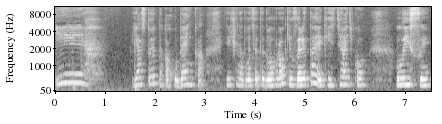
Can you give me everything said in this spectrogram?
І Я стою така худенька, дівчина 22 років, залітає якийсь дядько лисий,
